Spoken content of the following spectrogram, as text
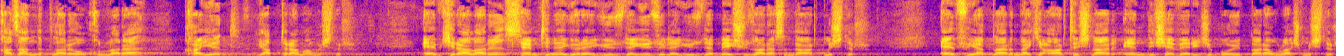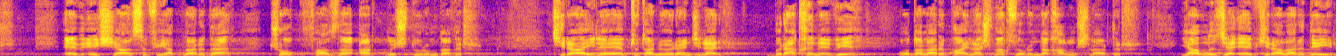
kazandıkları okullara kayıt yaptıramamıştır. Ev kiraları semtine göre yüzde yüz ile yüzde beş yüz arasında artmıştır. Ev fiyatlarındaki artışlar endişe verici boyutlara ulaşmıştır. Ev eşyası fiyatları da çok fazla artmış durumdadır. Kira ile ev tutan öğrenciler bırakın evi odaları paylaşmak zorunda kalmışlardır. Yalnızca ev kiraları değil,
